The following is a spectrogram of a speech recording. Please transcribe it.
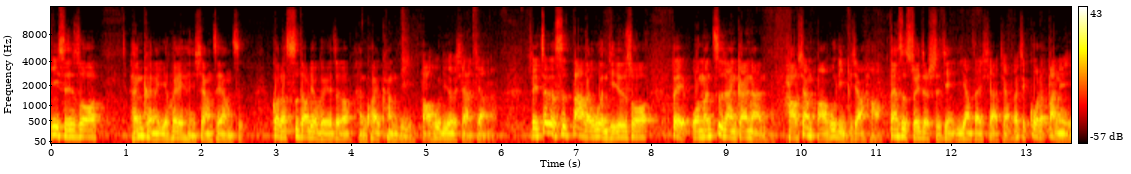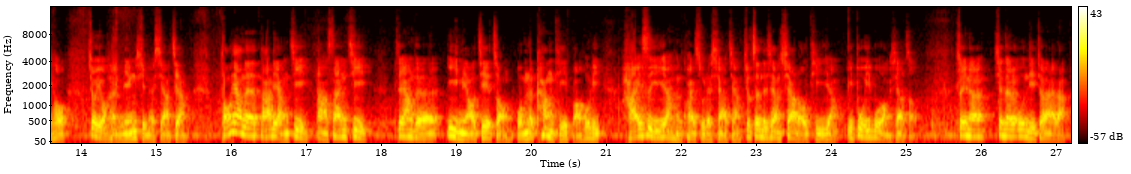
意思是说，很可能也会很像这样子，过了四到六个月，这个很快抗体保护力就下降了。所以这个是大的问题，就是说，对我们自然感染好像保护力比较好，但是随着时间一样在下降，而且过了半年以后就有很明显的下降。同样的，打两剂、打三剂这样的疫苗接种，我们的抗体保护力还是一样很快速的下降，就真的像下楼梯一样，一步一步往下走。所以呢，现在的问题就来了，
